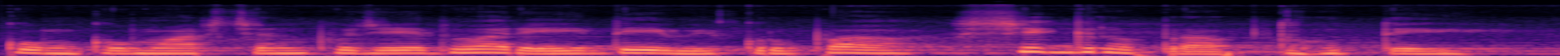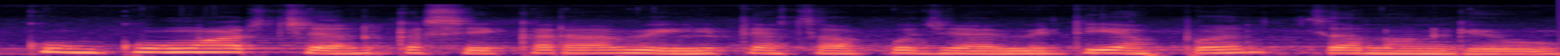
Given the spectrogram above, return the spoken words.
कुंकुमार्चन पूजेद्वारे देवी कृपा शीघ्र प्राप्त होते. कुंकुमार्चन कसे करावे त्याचा पूजाविधी आपण जाणून घेऊ.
